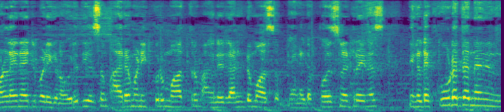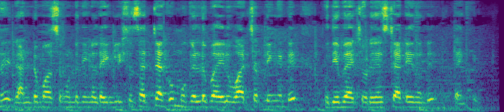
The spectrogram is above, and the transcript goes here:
ഓൺലൈനായിട്ട് പഠിക്കണോ? ഒരു ദിവസം അരമണിക്കൂർ മാത്രം അങ്ങനെ രണ്ട് മാസം ഞങ്ങളുടെ പേഴ്സണൽ ട്രെയിനേഴ്സ് നിങ്ങളുടെ കൂടെ തന്നെ നിന്ന് രണ്ട് മാസം കൊണ്ട് നിങ്ങളുടെ ഇംഗ്ലീഷ് സെറ്റ് ആക്കും. മുകളിൽ ബയൽ വാട്സ്ആപ്പ് ലിങ്ക് ഉണ്ട്. പുതിയ ബാച്ചോടെ ഞാൻ സ്റ്റാർട്ട് ചെയ്യുന്നുണ്ട്. താങ്ക്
